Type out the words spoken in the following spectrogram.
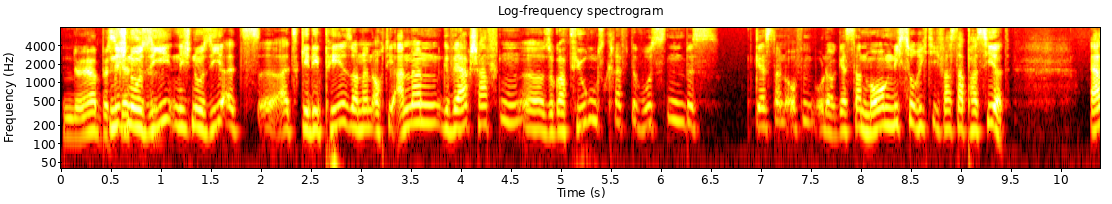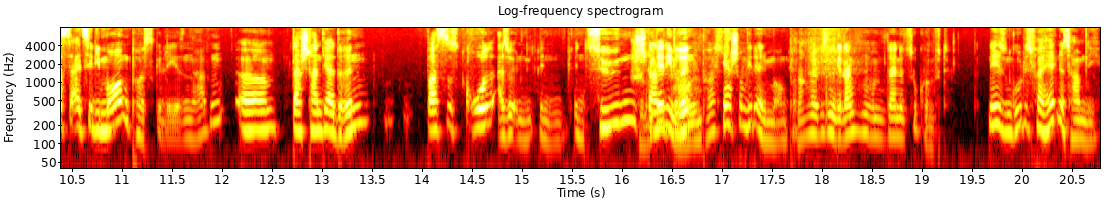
Naja, bis Nicht nur Sie, nicht nur Sie als, äh, als GDP, sondern auch die anderen Gewerkschaften, äh, sogar Führungskräfte wussten bis gestern offen oder gestern Morgen nicht so richtig, was da passiert. Erst als Sie die Morgenpost gelesen hatten, äh, da stand ja drin, was ist groß, also in, in, in Zügen Schon stand wieder die drin. Morgenpost? Ja, schon wieder die Morgenpost. Machen wir ein bisschen Gedanken um deine Zukunft. Nee, so ein gutes Verhältnis haben die.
